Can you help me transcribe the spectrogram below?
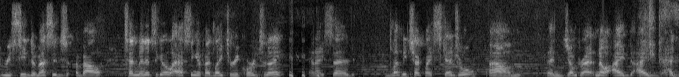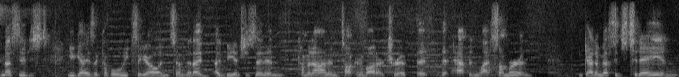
received a message about ten minutes ago asking if I'd like to record tonight, and I said, "Let me check my schedule." Um, and jumped right. No, I I had messaged you guys a couple of weeks ago and said that I'd I'd be interested in coming on and talking about our trip that that happened last summer, and got a message today and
